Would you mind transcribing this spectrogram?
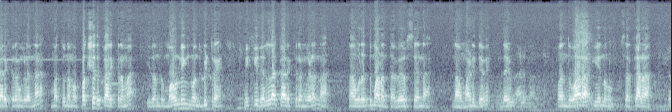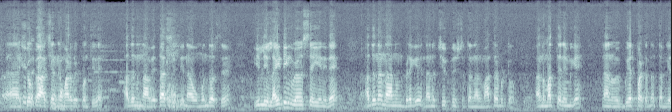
ಕಾರ್ಯಕ್ರಮಗಳನ್ನು ಮತ್ತು ನಮ್ಮ ಪಕ್ಷದ ಕಾರ್ಯಕ್ರಮ ಇದೊಂದು ಮೌರ್ನಿಂಗ್ ಒಂದು ಬಿಟ್ರೆ ಮಿಕ್ಕಿದೆಲ್ಲ ಕಾರ್ಯಕ್ರಮಗಳನ್ನ ನಾವು ರದ್ದು ಮಾಡೋಂಥ ವ್ಯವಸ್ಥೆಯನ್ನ ನಾವು ಮಾಡಿದ್ದೇವೆ. ದಯವಿಟ್ಟು ಒಂದು ವಾರ ಏನು ಸರ್ಕಾರ ಶೋಕ ಆಚರಣೆ ಮಾಡಬೇಕು ಅಂತಿದೆ. ಅದನ್ನು ನಾವು ಯಥಾಸ್ಥಿತಿ ನಾವು ಮುಂದುವರಿಸ್ತೇವೆ. ಇಲ್ಲಿ ಲೈಟಿಂಗ್ ವ್ಯವಸ್ಥೆ ಏನಿದೆ ಅದನ್ನ ನಾನು ಬೆಳಗ್ಗೆ ನಾನು ಚೀಫ್ ಮಿನಿಸ್ಟರ್ ಹತ್ರ ನಾನು ಮಾತಾಡ್ಬಿಟ್ಟು ನಾನು ಮತ್ತೆ ನಿಮಗೆ ನಾನು ಏರ್ಪಾಟನ್ನು ತಮಗೆ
